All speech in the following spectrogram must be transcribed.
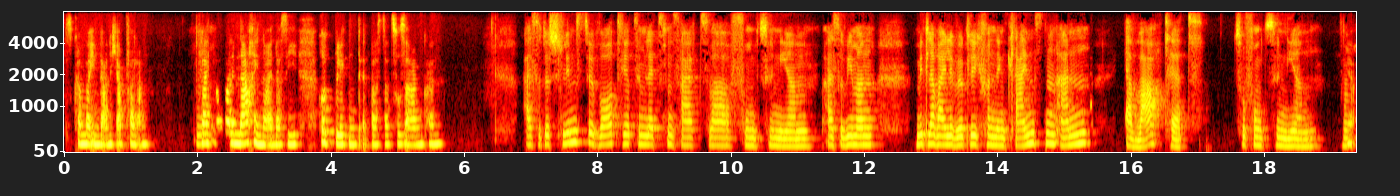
das können wir ihnen gar nicht abverlangen. Ja. Vielleicht auch mal im Nachhinein, dass sie rückblickend etwas dazu sagen können. Also das schlimmste Wort jetzt im letzten Satz war funktionieren. Also wie man mittlerweile wirklich von den Kleinsten an erwartet zu funktionieren. Ne? Ja.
